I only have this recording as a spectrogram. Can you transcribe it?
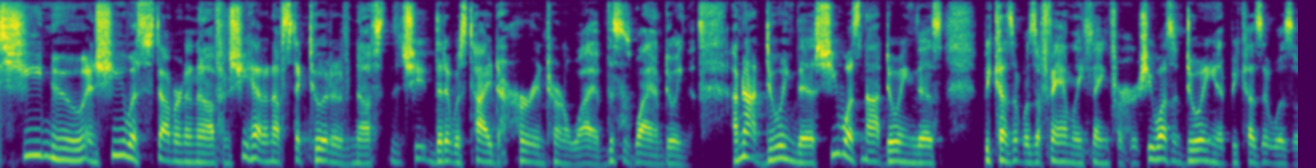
she knew and she was stubborn enough and she had enough stick to it enough that she that it was tied to her internal why of this is why I'm doing this. I'm not doing this. She was not doing this because it was a family thing for her. She wasn't doing it because it was a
